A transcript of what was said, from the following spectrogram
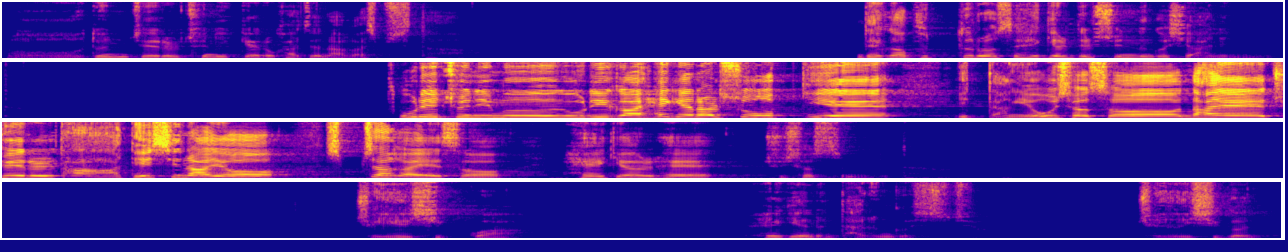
모든 죄를 주님께로 가져 나가십시다. 내가 붙들어서 해결될 수 있는 것이 아닙니다. 우리 주님은 우리가 해결할 수 없기에 이 땅에 오셔서 나의 죄를 다 대신하여 십자가에서 해결해 주셨습니다. 죄의식과 회개는 다른 것이죠. 죄의식은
